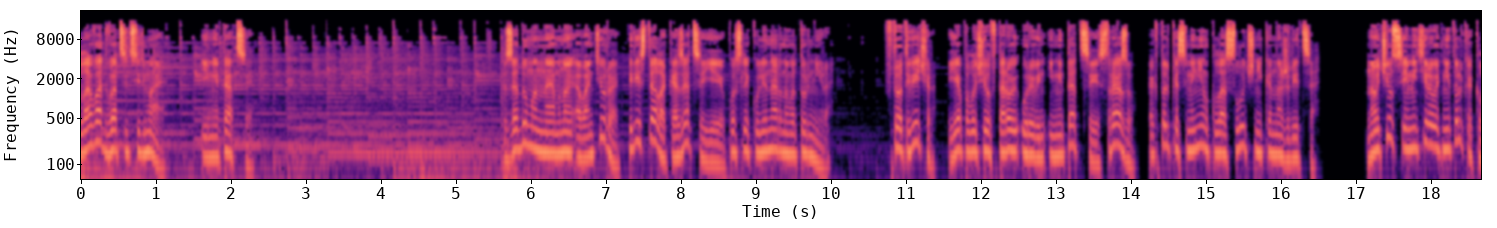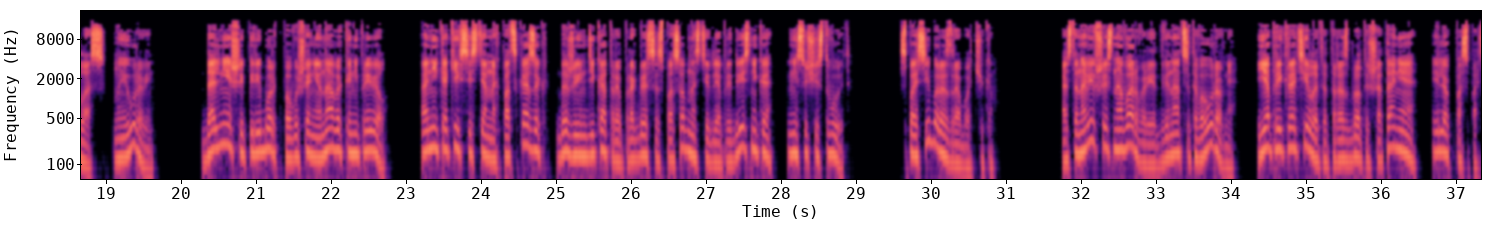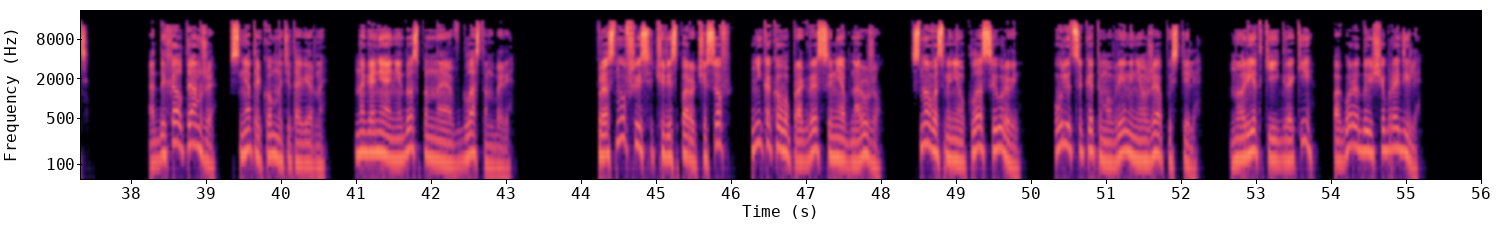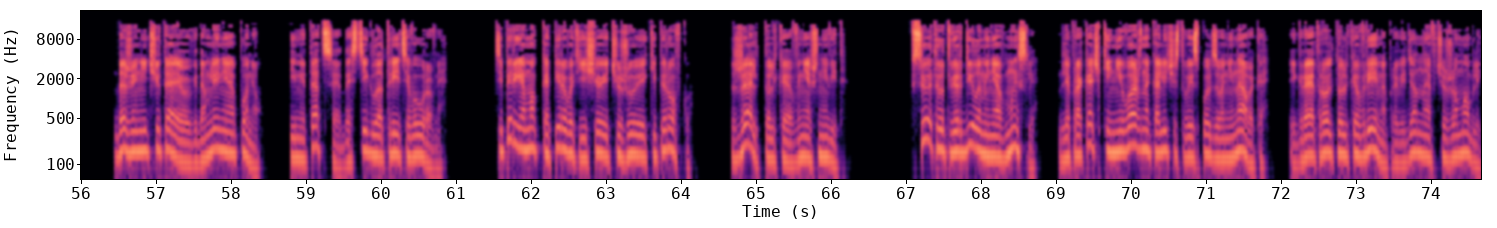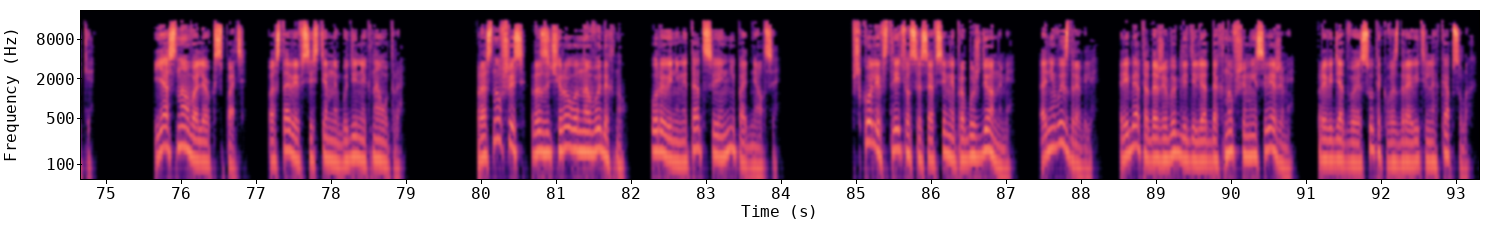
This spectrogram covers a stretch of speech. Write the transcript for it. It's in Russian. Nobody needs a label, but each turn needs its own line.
Глава 27. Имитация. Задуманная мной авантюра перестала казаться ею после кулинарного турнира. В тот вечер я получил второй уровень имитации сразу, как только сменил класс лучника на жреца. Научился имитировать не только класс, но и уровень. Дальнейший перебор к повышению навыка не привел, а никаких системных подсказок, даже индикатора прогресса способности для предвестника не существует. Спасибо разработчикам. Остановившись на варваре 12 уровня, я прекратил этот разброд и шатание и лег поспать. Отдыхал там же, в снятой комнате таверны, нагоняя недоспанное в Гластонберри. Проснувшись через пару часов, никакого прогресса не обнаружил. Снова сменил класс и уровень. Улицы к этому времени уже опустели. Но редкие игроки по городу еще бродили. Даже не читая уведомления, понял. Имитация достигла третьего уровня. Теперь я мог копировать еще и чужую экипировку. Жаль только внешний вид. Все это утвердило меня в мысли. Для прокачки не важно количество использований навыка, играет роль только время, проведенное в чужом облике. Я снова лег спать, поставив системный будильник на утро. Проснувшись, разочарованно выдохнул. Уровень имитации не поднялся. В школе встретился со всеми пробужденными. Они выздоровели. Ребята даже выглядели отдохнувшими и свежими, проведя двое суток в оздоровительных капсулах.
